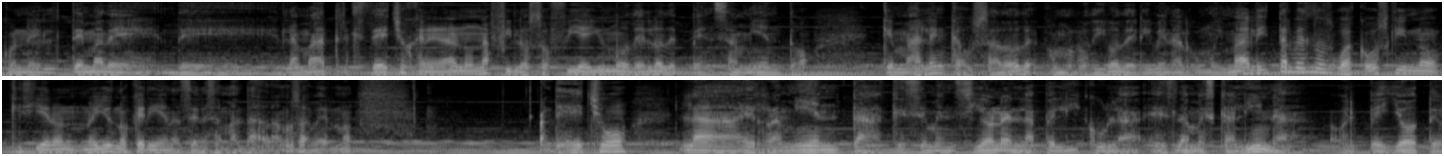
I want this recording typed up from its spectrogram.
con el tema de la Matrix. De hecho, generaron una filosofía y un modelo de pensamiento que mal encausado, como lo digo, deriva en algo muy mal. Y tal vez los Wachowski no quisieron, ellos no querían hacer esa maldad. Vamos a ver, ¿no? De hecho, la herramienta que se menciona en la película es la mezcalina o el peyote,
